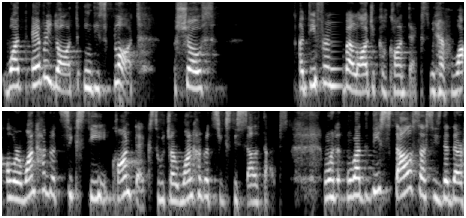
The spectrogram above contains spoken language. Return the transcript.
what every dot in this plot shows a different biological context. We have over 160 contexts, which are 160 cell types. What, what this tells us is that there are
